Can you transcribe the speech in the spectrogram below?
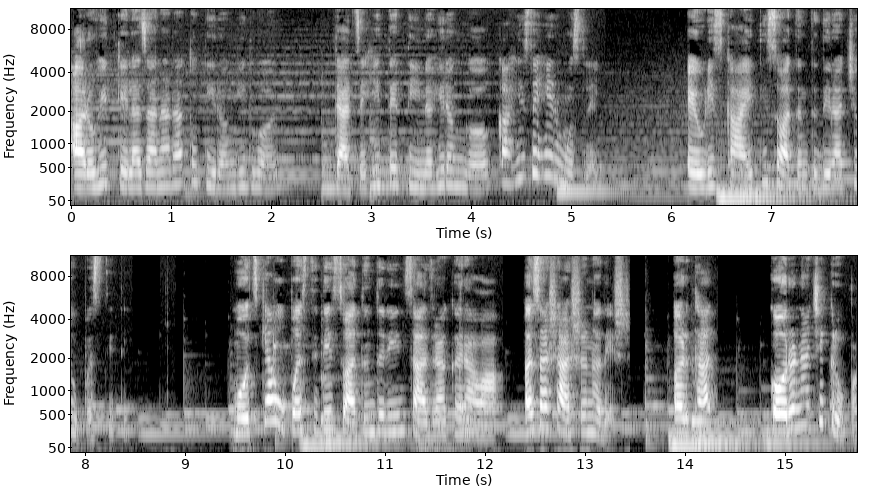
आरोहित केला जाणारा तो तिरंगी ध्वज त्याचेही ते तीनही रंग काहीसे हिरमुसलेले एवढीच काय ती स्वातंत्र्य दिनाची उपस्थिती. मोजक्या उपस्थितीत स्वातंत्र्य दिन साजरा करावा असा शासन आदेश. अर्थात कोरोनाची कृपा.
